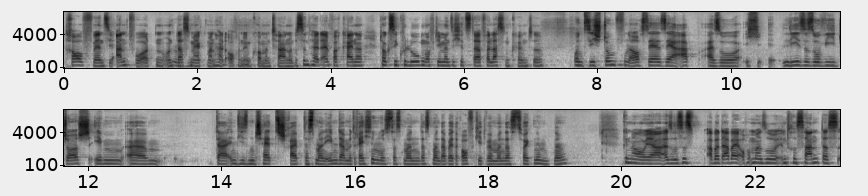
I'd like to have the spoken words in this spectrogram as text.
drauf, wenn sie antworten und mhm. das merkt man halt auch in den Kommentaren. Und das sind halt einfach keine Toxikologen, auf die man sich jetzt da verlassen könnte. Und sie stumpfen auch sehr, sehr ab. Also ich lese so, wie Josh eben ähm, da in diesen Chats schreibt, dass man eben damit rechnen muss, dass man, dass man dabei drauf geht, wenn man das Zeug nimmt, ne? Genau, ja. Also es ist aber dabei auch immer so interessant, dass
